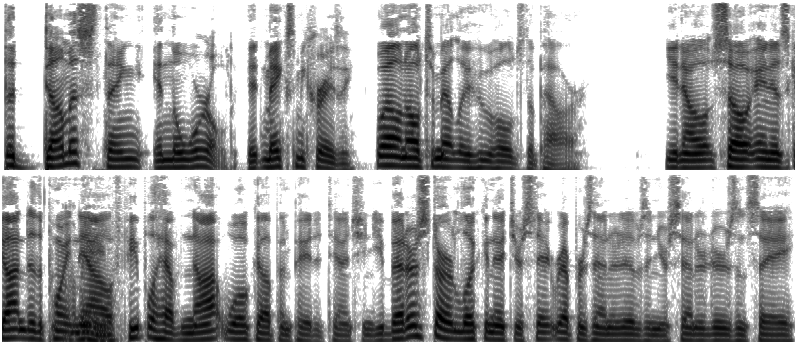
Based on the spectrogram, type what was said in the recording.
the dumbest thing in the world. It makes me crazy. Well, and ultimately, who holds the power? You know, so and it's gotten to the point I now. mean- if people have not woke up and paid attention, you better start looking at your state representatives and your senators and say,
